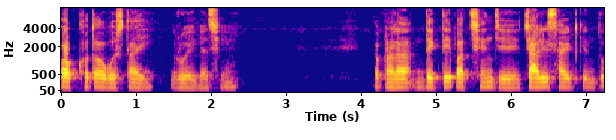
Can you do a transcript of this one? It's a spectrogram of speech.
অক্ষত অবস্থায় রয়ে গেছে। আপনারা দেখতেই পাচ্ছেন যে চারি সাইড কিন্তু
